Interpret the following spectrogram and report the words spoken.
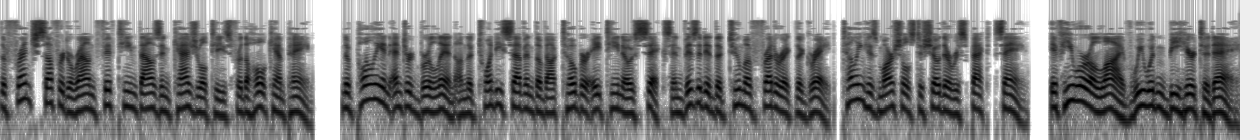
The French suffered around 15,000 casualties for the whole campaign. Napoleon entered Berlin on 27 October 1806 and visited the tomb of Frederick the Great, telling his marshals to show their respect, saying, if he were alive we wouldn't be here today."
